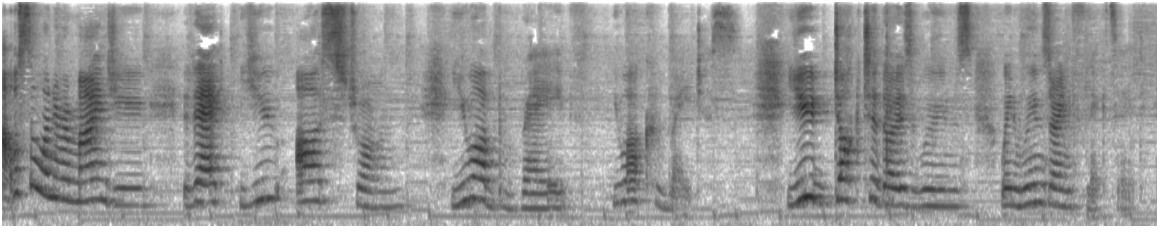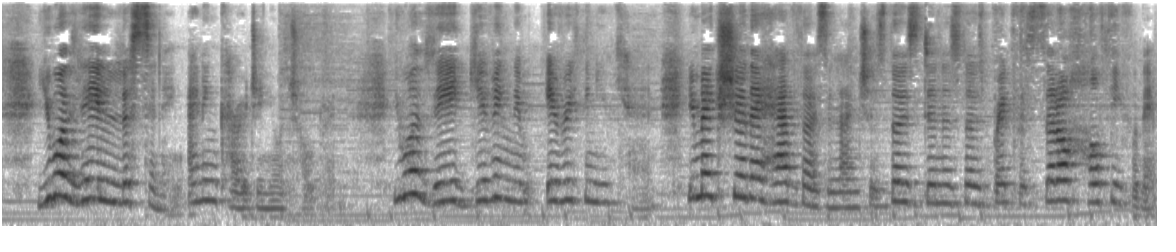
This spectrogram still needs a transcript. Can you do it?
I also want to remind you that you are strong, you are brave, you are courageous. You doctor those wounds when wounds are inflicted. You are there listening and encouraging your children. You are there giving them everything you can. You make sure they have those lunches, those dinners, those breakfasts that are healthy for them.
